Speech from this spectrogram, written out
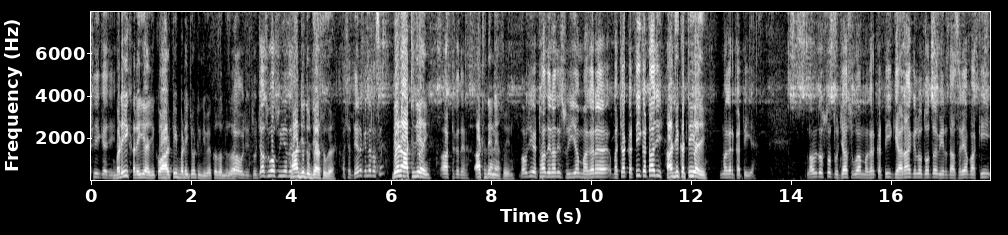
ਠੀਕ ਹੈ ਜੀ। ਬੜੀ ਖਰੀ ਆ ਜੀ ਕੁਆਲਿਟੀ ਬੜੀ ਝੋਟੀ ਦੀ ਵੇਖੋ ਸੰਧੂ ਸਾਹਿਬ। ਲਓ ਜੀ ਦੂਜਾ ਸੂਆ ਸੂਈਆਂ ਤੇ ਹਾਂਜੀ ਦੂਜਾ ਸੂਆ। ਅੱਛਾ ਦਿਨ ਕਿੰਨੇ ਦੱਸੇ? ਦਿਨ 8 ਜੀ ਆਈ 8 ਕ ਦਿਨ। 8 ਦਿਨ ਆ ਸੂਈ ਨੂੰ। ਲਓ ਜੀ 8 ਦਿਨਾਂ ਦੀ ਸੂਈ ਆ ਮਗਰ ਬੱਚਾ ਕੱਟੀ ਕੱਟਾ ਜੀ? ਹਾਂਜੀ ਕੱਟੀ ਆ ਜੀ। ਮਗਰ ਕੱਟੀ ਆ। ਲਓ ਵੀ ਦੋਸਤੋ ਦੂਜਾ ਸੂਆ ਮਗਰ ਕੱਟੀ 11 ਕਿਲੋ ਦੁੱਧ ਵੀਰ ਦੱਸ ਰਿਹਾ ਬਾਕੀ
